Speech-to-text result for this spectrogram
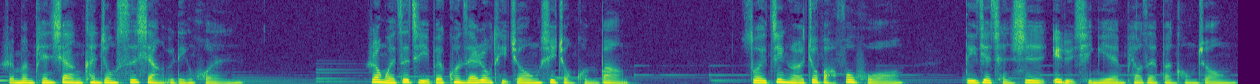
人们偏向看重思想与灵魂，认为自己被困在肉体中是一种捆绑，所以进而就把复活理解成是一缕青烟飘在半空中。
